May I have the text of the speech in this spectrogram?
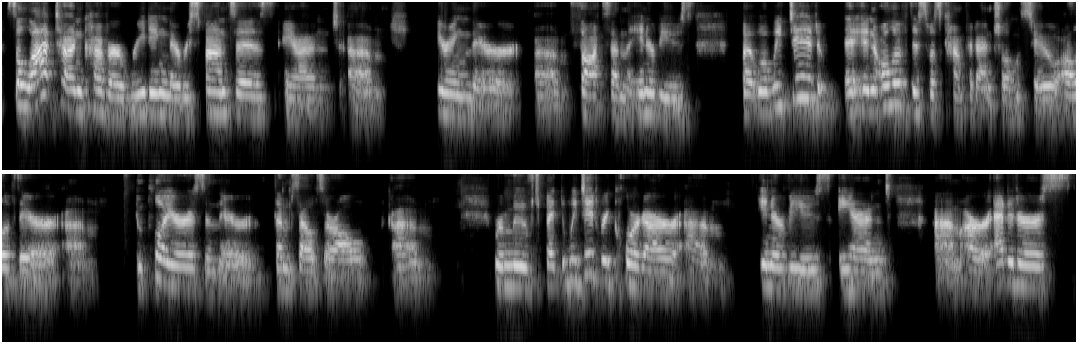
it's a lot to uncover reading their responses and um, hearing their um, thoughts on the interviews. But what we did, and all of this was confidential, and so all of their um, employers and their themselves are all um, removed. But we did record our um, interviews, and um, our editors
